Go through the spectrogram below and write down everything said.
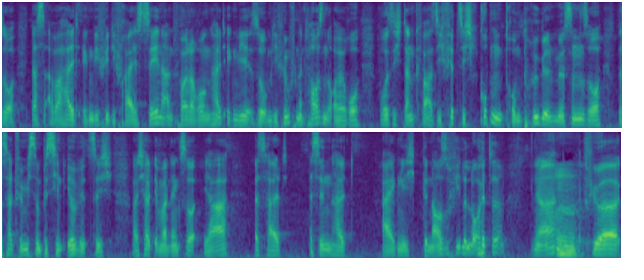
So, das aber halt irgendwie für die freie Szene Anforderungen halt irgendwie so um die 500.000 Euro, wo sich dann quasi 40 Gruppen drum prügeln müssen. So, das ist halt für mich so ein bisschen irrwitzig, weil ich halt immer denke so, ja, es halt, es sind halt eigentlich genauso viele Leute, ja, mhm. für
